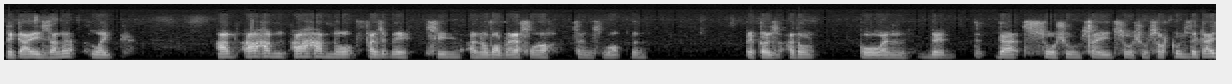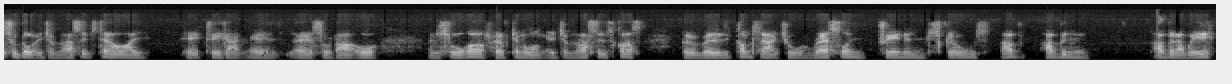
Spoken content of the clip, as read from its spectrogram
the guys in it, like I, I haven't I have not physically seen another wrestler since lockdown because I don't go in the that social side, social circles. The guys who go to gymnastics tell I uh, Craig Anthony, uh, Soldato, and Solar have come along to gymnastics class. But when it comes to actual wrestling training schools, I've I've been I've been away,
